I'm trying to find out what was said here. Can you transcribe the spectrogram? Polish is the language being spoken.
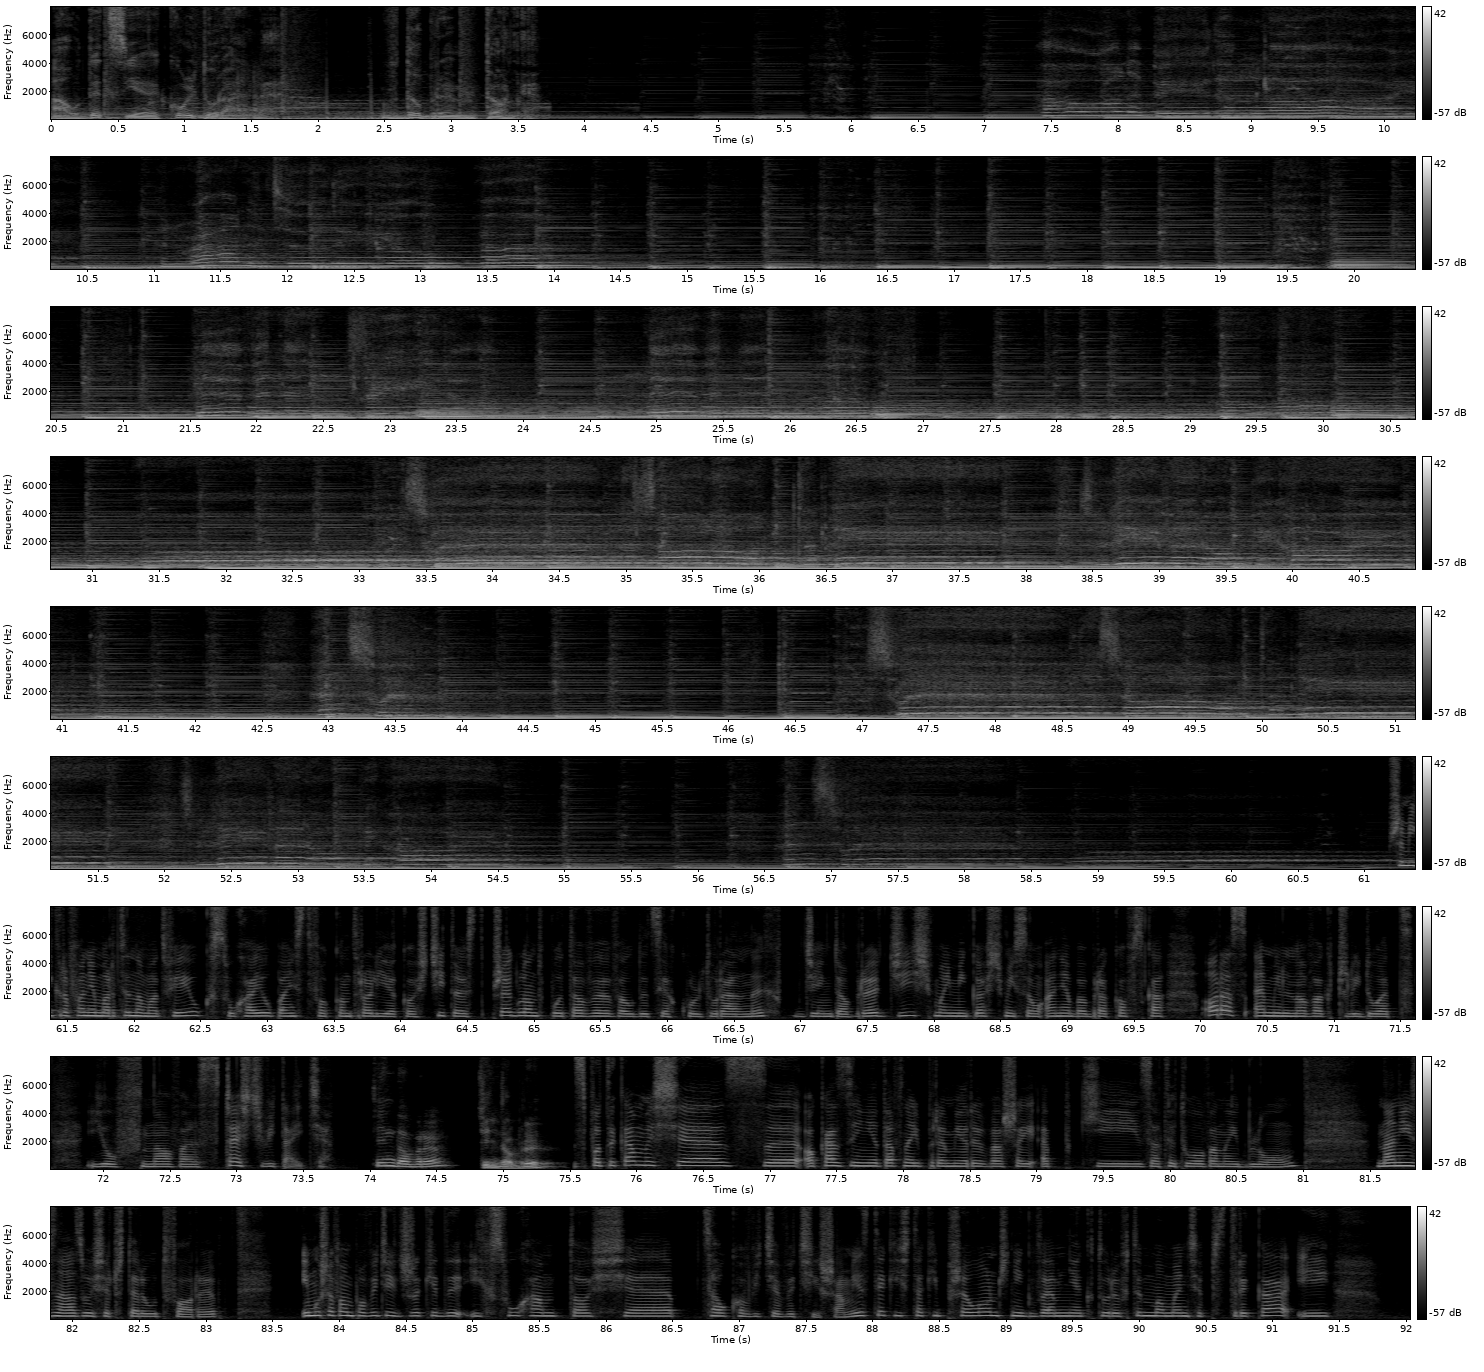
Audycje kulturalne w dobrym tonie. I wanna be the light and run into the Przy mikrofonie Martyna Matwiejuk słuchają Państwo kontroli jakości. To jest przegląd płytowy w audycjach kulturalnych. Dzień dobry. Dziś moimi gośćmi są Ania Babrakowska oraz Emil Nowak, czyli duet Youth Novels. Cześć, witajcie. Dzień dobry. Dzień dobry. Spotykamy się z okazji niedawnej premiery waszej epki zatytułowanej Blue. Na niej znalazły się cztery utwory. I muszę wam powiedzieć, że kiedy ich słucham, to się całkowicie wyciszam. Jest jakiś taki przełącznik we mnie, który w tym momencie pstryka i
